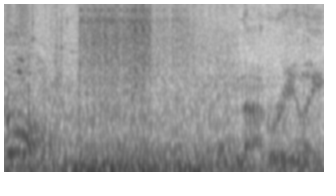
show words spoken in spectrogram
cool! Not really.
